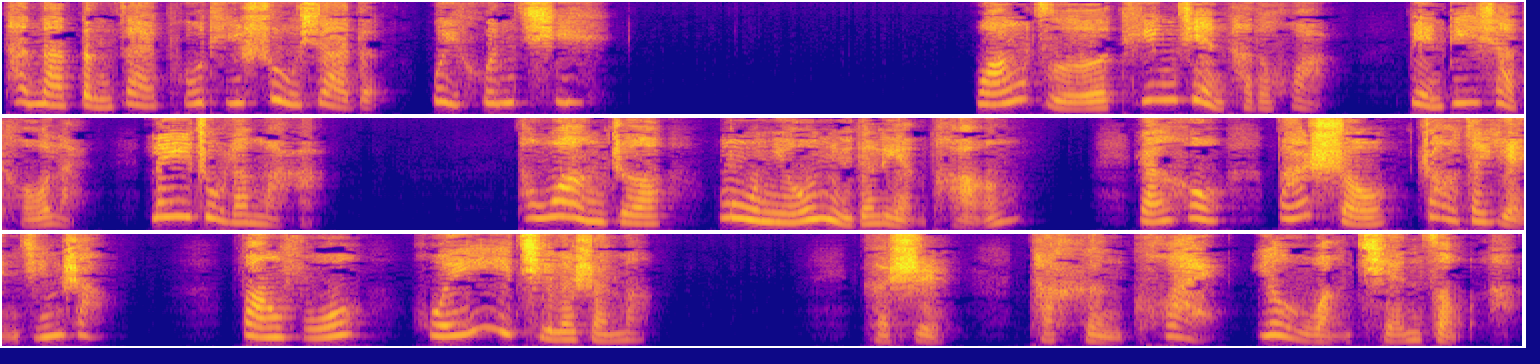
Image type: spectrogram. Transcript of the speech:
他那等在菩提树下的未婚妻。王子听见他的话，便低下头来，勒住了马。他望着牧牛女的脸庞，然后把手罩在眼睛上，仿佛回忆起了什么。可是他很快又往前走了，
